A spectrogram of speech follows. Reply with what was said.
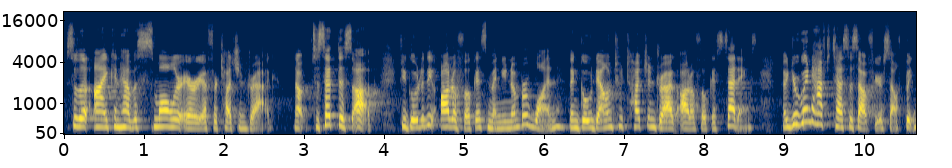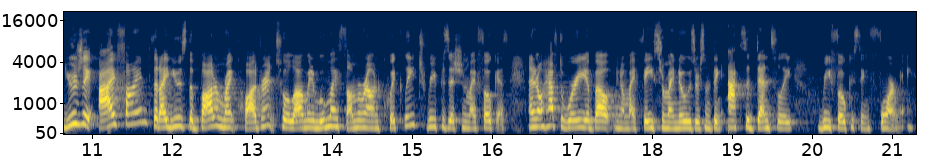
so that I can have a smaller area for touch and drag. Now, to set this up, if you go to the autofocus menu number one, then go down to touch and drag autofocus settings. Now, you're going to have to test this out for yourself, but usually I find that I use the bottom right quadrant to allow me to move my thumb around quickly to reposition my focus. And I don't have to worry about, you know, my face or my nose or something accidentally refocusing for me.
